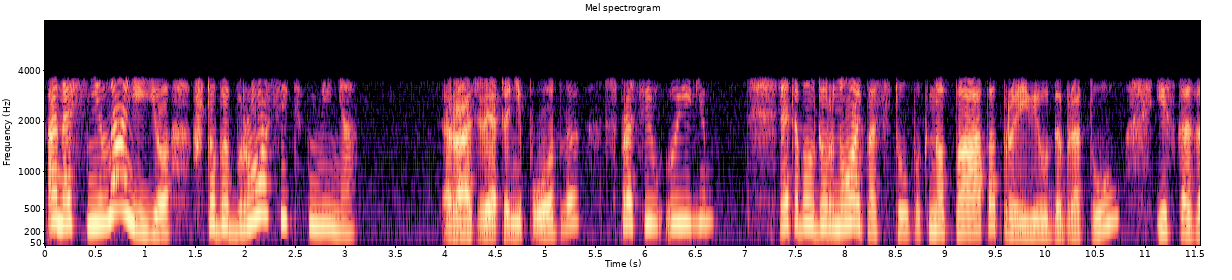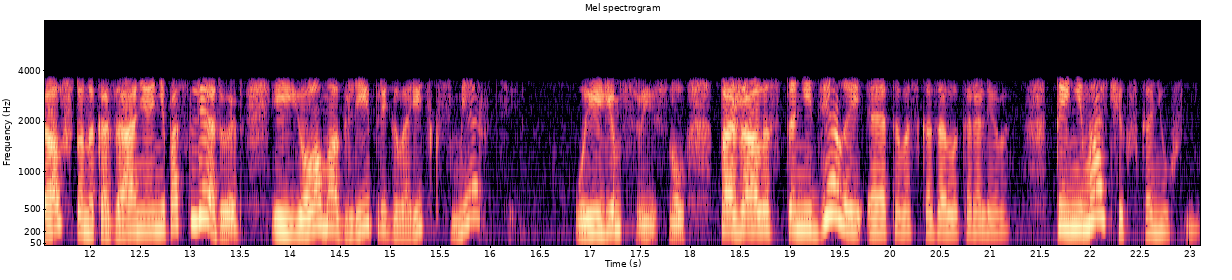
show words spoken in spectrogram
Она сняла ее, чтобы бросить в меня». «Разве это не подло?» — спросил Уильям. Это был дурной поступок, но папа проявил доброту и сказал, что наказание не последует, и ее могли приговорить к смерти. Уильям свистнул. «Пожалуйста, не делай этого», — сказала королева. «Ты не мальчик с конюшни».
